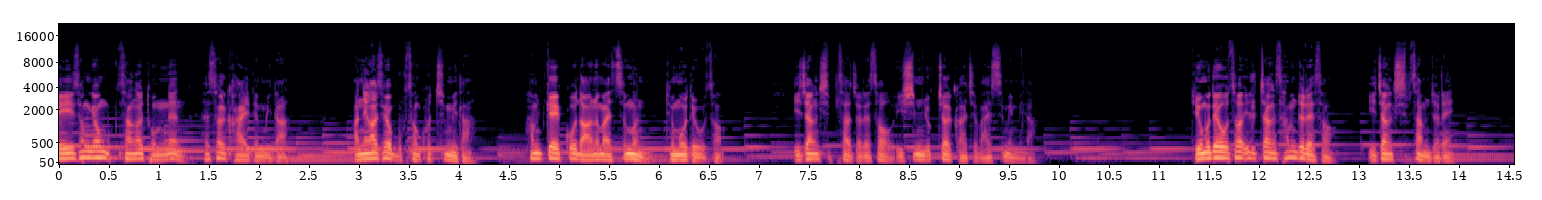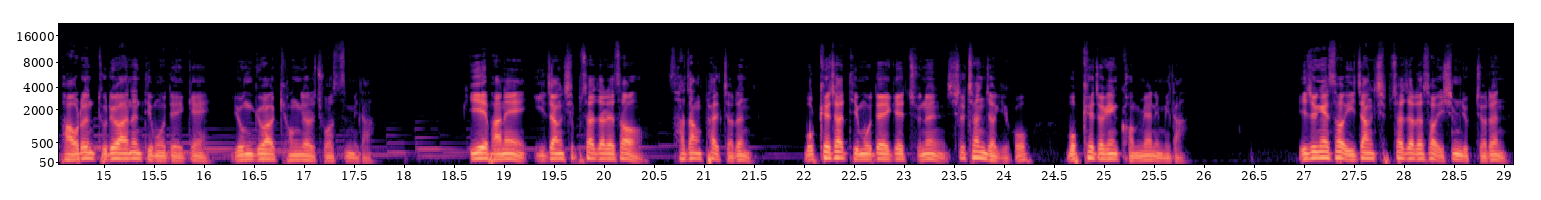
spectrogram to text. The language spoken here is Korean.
베이 성경 묵상을 돕는 해설 가이드입니다. 안녕하세요. 묵상 코치입니다. 함께 읽고 나누는 말씀은 디모데후서 2장 14절에서 26절까지 말씀입니다. 디모데후서 1장 3절에서 2장 13절에 바울은 두려워하는 디모데에게 용기와 격려를 주었습니다. 이에 반해 2장 14절에서 4장 8절은 목회자 디모데에게 주는 실천적이고 목회적인 겉면입니다. 이 중에서 2장 14절에서 26절은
